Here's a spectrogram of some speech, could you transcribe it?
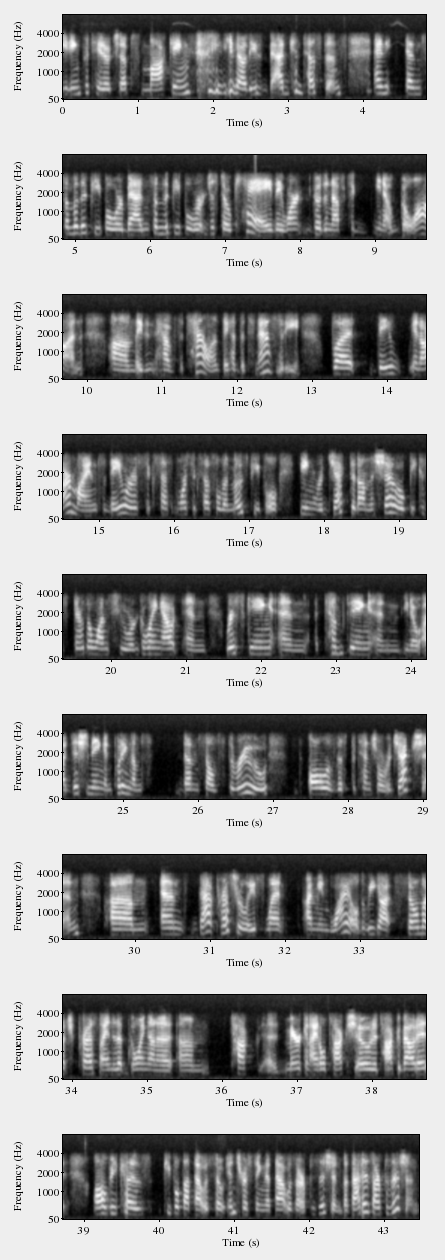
eating potato chips, mocking, you know, these bad contestants, and and some of the people were bad, and some of the people were just okay. They weren't good enough to, you know, go on. Um, they didn't have the talent. They had the tenacity, but they, in our minds, they were success more successful than most people being rejected on the show because they're the ones who are going out and risking and attempting and you know auditioning and putting them themselves through all of this potential rejection um, and that press release went, I mean, wild. We got so much press. I ended up going on a um, talk, American Idol talk show to talk about it, all because people thought that was so interesting that that was our position. But that is our position.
